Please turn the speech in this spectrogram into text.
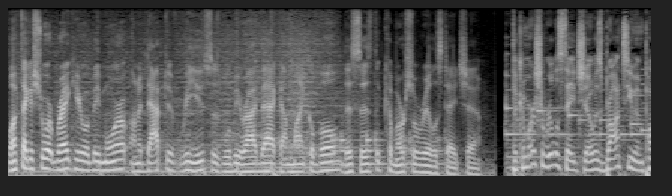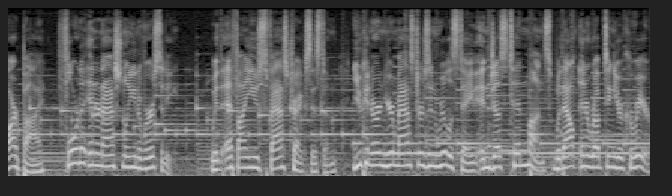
We'll have to take a short break. Here We'll be more on adaptive reuses. We'll be right back. I'm Michael Bull. This is the Commercial Real Estate Show. The Commercial Real Estate Show is brought to you in part by Florida International University. With FIU's Fast Track system, you can earn your master's in real estate in just 10 months without interrupting your career.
